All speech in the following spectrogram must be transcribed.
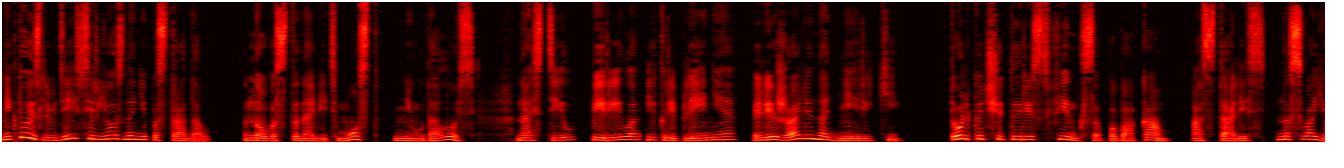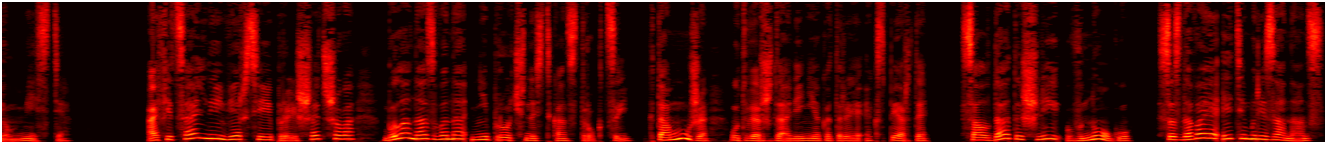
Никто из людей серьезно не пострадал. Но восстановить мост не удалось. Настил, перила и крепления лежали на дне реки. Только четыре сфинкса по бокам остались на своем месте. Официальной версией происшедшего была названа непрочность конструкций. К тому же, утверждали некоторые эксперты, солдаты шли в ногу, создавая этим резонанс,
